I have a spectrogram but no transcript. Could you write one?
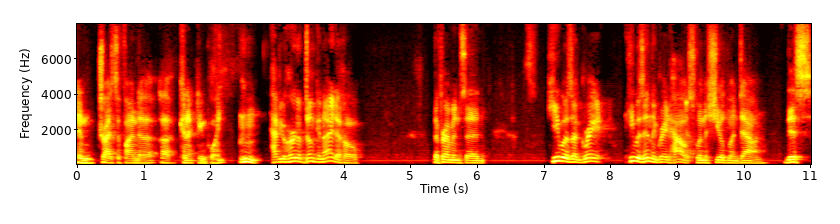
and tries to find a, a connecting point. Have you heard of Duncan, Idaho? The Fremen said, He was a great he was in the great house when the shield went down. This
